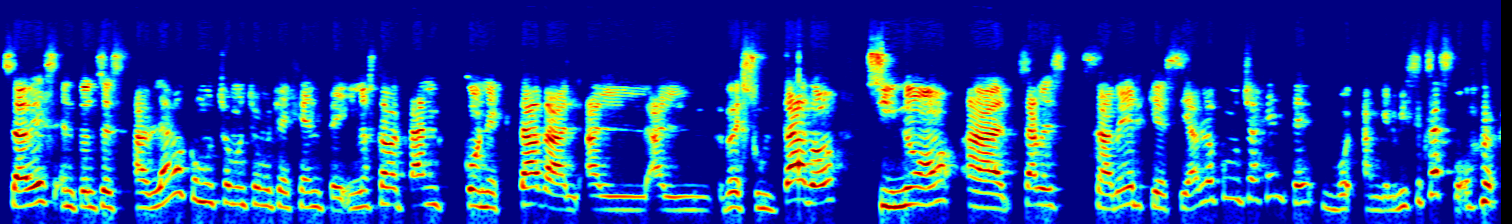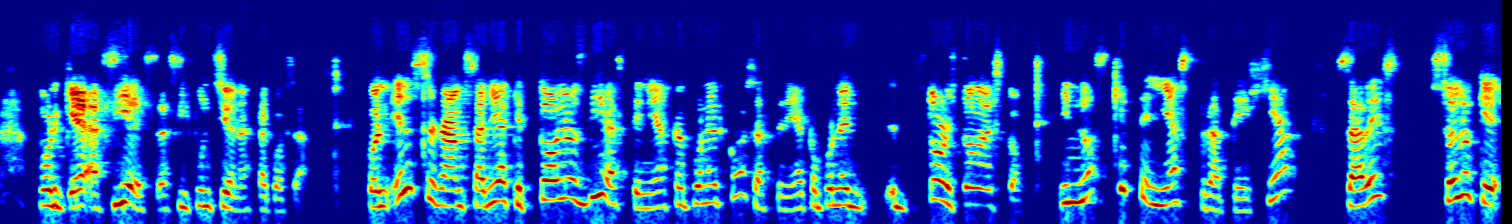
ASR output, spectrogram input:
¿Sabes? Entonces hablaba con mucha, mucha, mucha gente y no estaba tan conectada al, resultado, sino a, ¿sabes? Saber que si hablo con mucha gente, I'm going to be successful, porque así es, así funciona esta cosa. Con Instagram sabía que todos los días tenía que poner cosas, tenía que poner eh, stories, todo esto. Y no es que tenía estrategia, ¿sabes? Solo que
